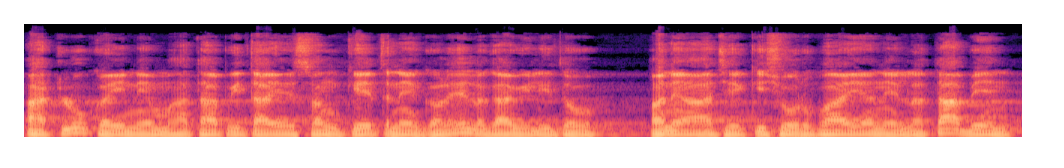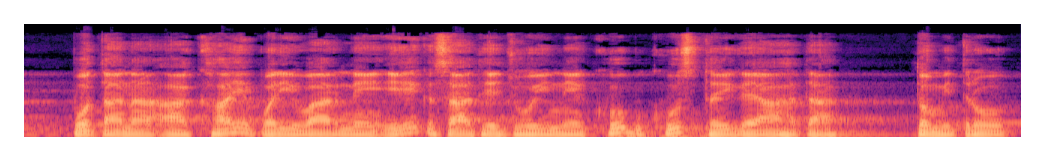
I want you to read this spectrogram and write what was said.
આટલું કહીને માતા પિતાએ સંકેતને ગળે લગાવી લીધો અને આજે કિશોરભાઈ અને લતાબેન પોતાના આખાય પરિવારને એક સાથે જોઈને ખૂબ ખુશ થઈ ગયા હતા. તો મિત્રો,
